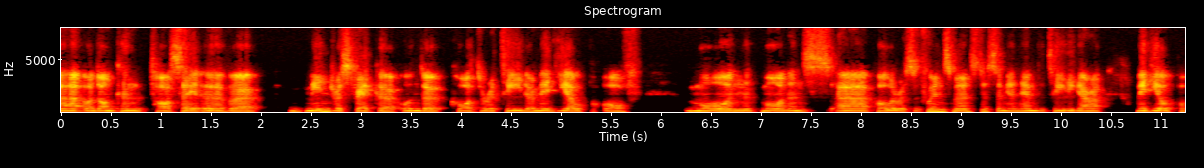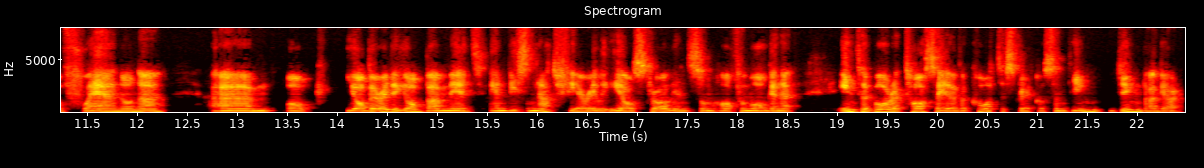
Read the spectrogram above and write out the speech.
Uh, och de kan ta sig över mindre sträckor under kortare tider med hjälp av mån, månens uh, polarisationsmönster som jag nämnde tidigare, med hjälp av stjärnorna. Um, och jag började jobba med en viss nattfjäril i Australien som har förmågan att inte bara ta sig över korta sträckor som dyngbaggar,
